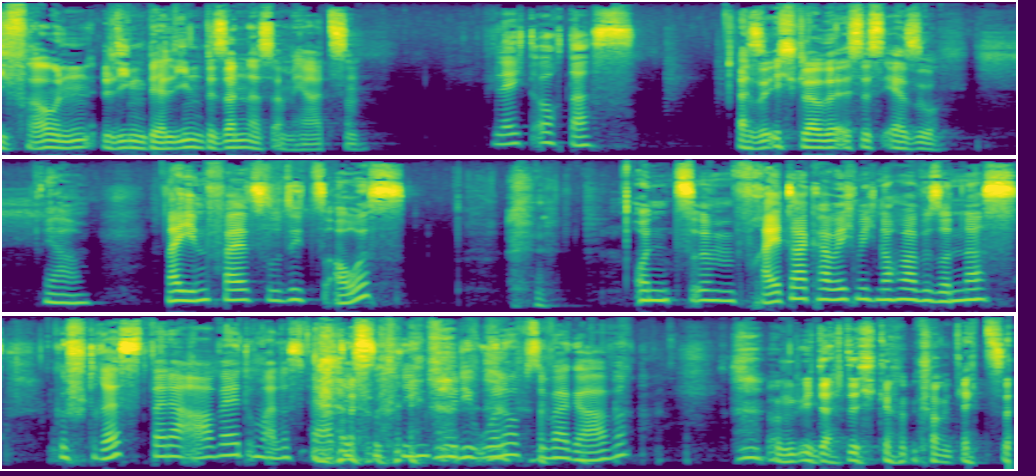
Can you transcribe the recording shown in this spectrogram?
die Frauen liegen Berlin besonders am Herzen. Vielleicht auch das. Also ich glaube, es ist eher so. Ja. Na, jedenfalls, so sieht's aus. Und ähm, Freitag habe ich mich nochmal besonders gestresst bei der Arbeit, um alles fertig zu kriegen für die Urlaubsübergabe. Irgendwie dachte ich, komm- kommt jetzt.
